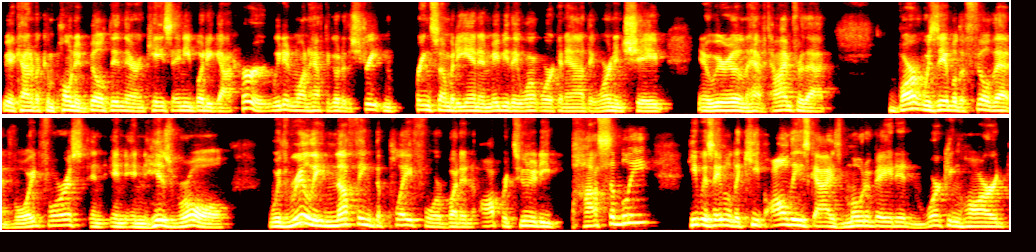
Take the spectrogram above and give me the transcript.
we had kind of a component built in there in case anybody got hurt. We didn't want to have to go to the street and bring somebody in and maybe they weren't working out, they weren't in shape. You know, we really didn't have time for that. Bart was able to fill that void for us in, in, in his role with really nothing to play for but an opportunity possibly. He was able to keep all these guys motivated and working hard.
